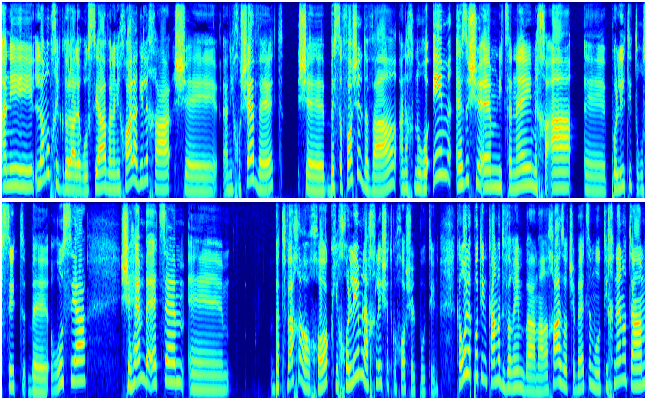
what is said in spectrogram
אני לא מומחית גדולה לרוסיה, אבל אני יכולה להגיד לך שאני חושבת שבסופו של דבר אנחנו רואים איזה שהם ניצני מחאה אה, פוליטית רוסית ברוסיה, שהם בעצם אה, בטווח הרחוק יכולים להחליש את כוחו של פוטין. קראו לפוטין כמה דברים במערכה הזאת שבעצם הוא תכנן אותם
